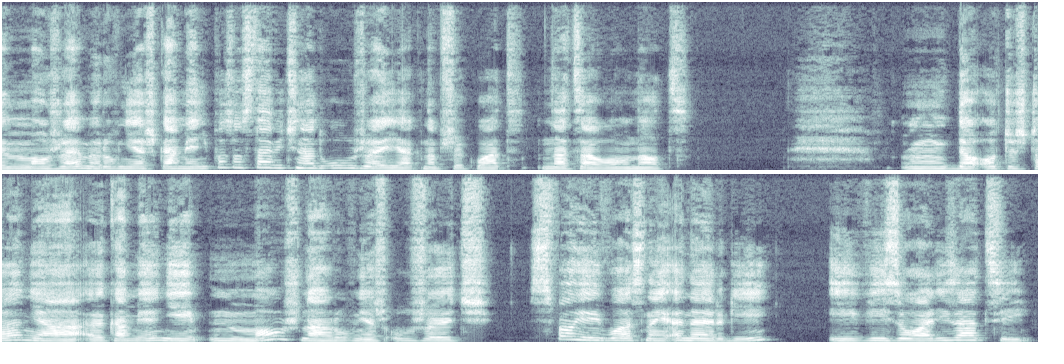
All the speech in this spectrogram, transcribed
y, możemy również kamień pozostawić na dłużej, jak na przykład na całą noc. Do oczyszczania y, kamieni można również użyć swojej własnej energii i wizualizacji.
